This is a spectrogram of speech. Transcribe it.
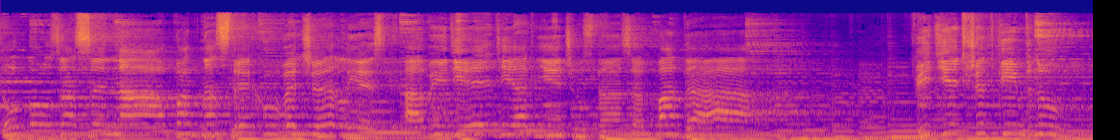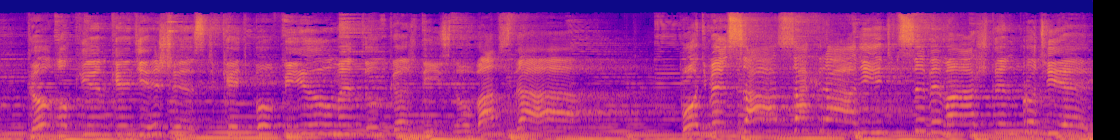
To bol zase nápad na strechu večer liest a vidieť, jak niečo zdá sa padá. Vidieť všetkým dnu, do okien, keď je šesť, keď po filme to každý znova vzdá. Poďme sa zachrániť, v sebe máš ten protijed.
